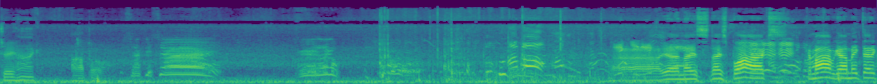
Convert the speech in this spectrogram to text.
Jayhawk Oppo. Uh, yeah, nice, nice blocks. Come on, we gotta make that.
